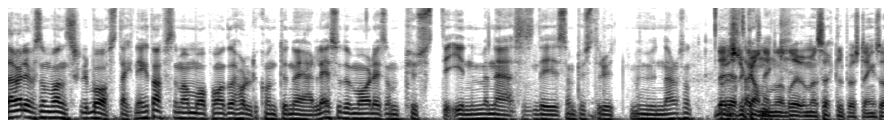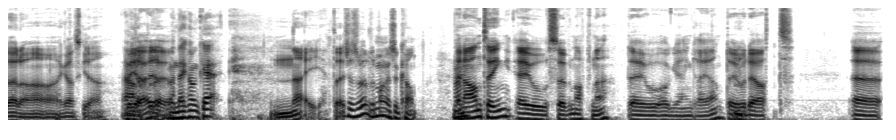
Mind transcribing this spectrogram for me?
Det er veldig liksom, vanskelig båsteknikk, da, så man må på en måte holde det kontinuerlig. Så du må liksom puste inn med nesa som de som puster ut med munnen. eller sånt. Det er Hvis du kan drive med sirkelpusting, så er det ganske Ja, ja, ja. Men det kan ikke jeg. Nei, det er ikke så veldig mange som kan. En annen ting er jo søvnapne. Det er jo òg en greie. Det er jo Mm. det at eh,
